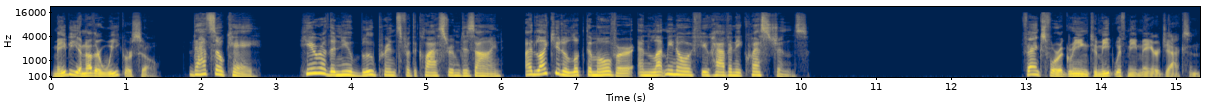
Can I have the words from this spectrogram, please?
Maybe another week or so. That's okay. Here are the new blueprints for the classroom design. I'd like you to look them over and let me know if you have any questions. Thanks for agreeing to meet with me, Mayor Jackson.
